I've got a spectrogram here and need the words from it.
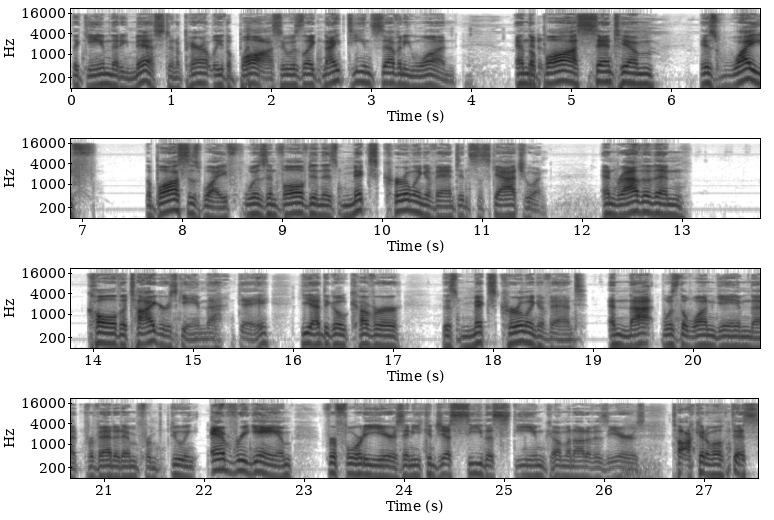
the game that he missed. And apparently, the boss, it was like 1971, and the boss sent him his wife, the boss's wife, was involved in this mixed curling event in Saskatchewan. And rather than call the Tigers game that day, he had to go cover this mixed curling event. And that was the one game that prevented him from doing every game for 40 years, and you can just see the steam coming out of his ears talking about this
